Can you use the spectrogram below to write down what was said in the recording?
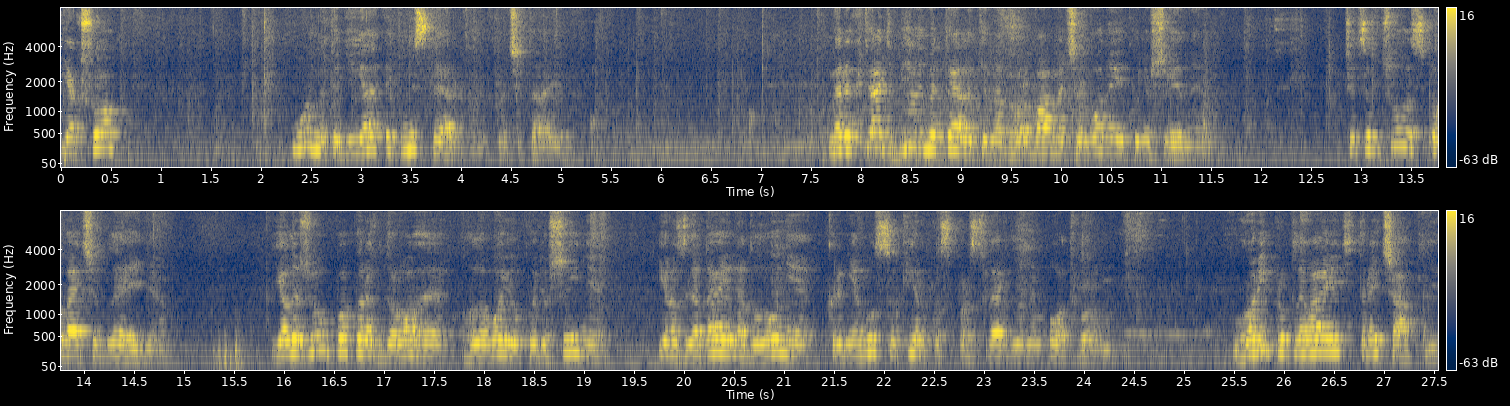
Якщо можна, тоді я Дністер прочитаю. Мерехтять білі метелики над горбами червоної конюшини. Чи це вчулось овече блеєння? Я лежу поперек дороги головою у конюшині і розглядаю на долоні крем'яну сокірку з просвердленим отвором. Вгорі пропливають три чаплі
